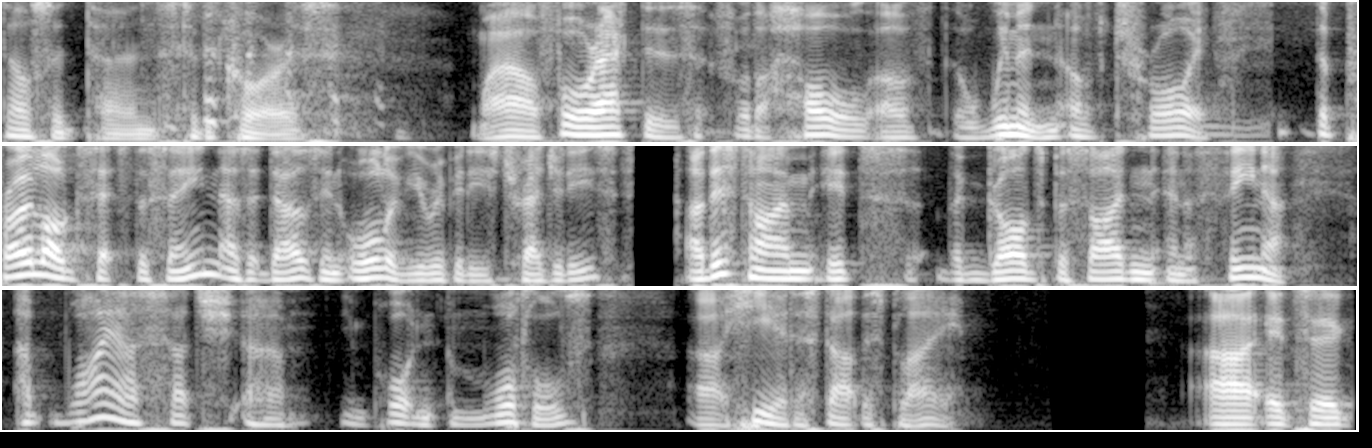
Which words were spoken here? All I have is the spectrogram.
dulcet tones to the chorus. Wow, four actors for the whole of the women of Troy. The prologue sets the scene, as it does in all of Euripides' tragedies. Uh, this time it's the gods Poseidon and Athena. Uh, why are such uh, important immortals uh, here to start this play? Uh, it's a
